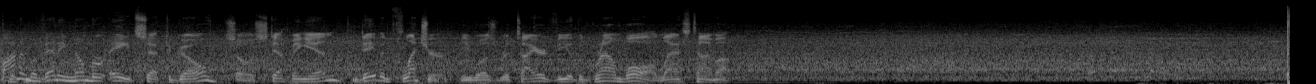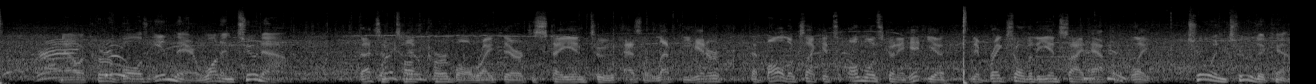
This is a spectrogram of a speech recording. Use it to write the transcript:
Bottom of inning number eight set to go. So stepping in, David Fletcher. He was retired via the ground ball last time up. Now a curveball's in there, one and two now. That's a tough curveball right there to stay into as a lefty hitter. That ball looks like it's almost going to hit you, and it breaks over the inside half of the plate. Two and two the count.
